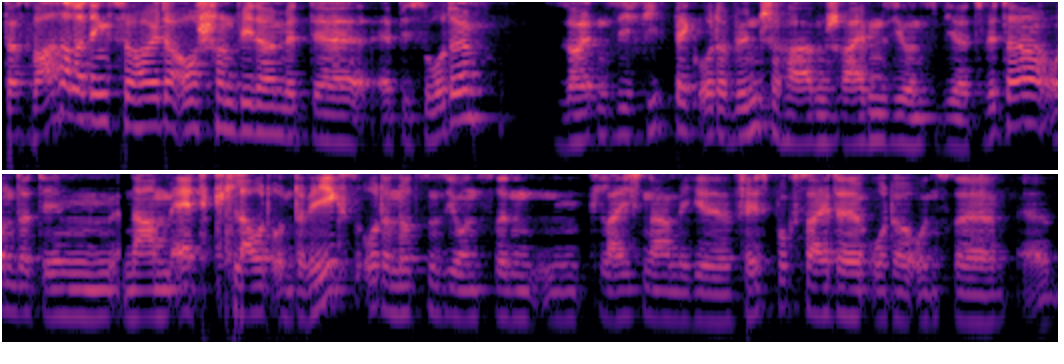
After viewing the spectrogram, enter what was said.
Das war's allerdings für heute auch schon wieder mit der Episode. Sollten Sie Feedback oder Wünsche haben, schreiben Sie uns via Twitter unter dem Namen @cloud unterwegs oder nutzen Sie unsere gleichnamige Facebook-Seite oder unsere äh,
